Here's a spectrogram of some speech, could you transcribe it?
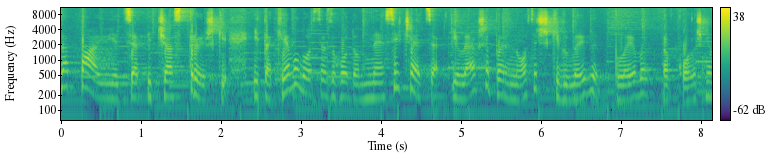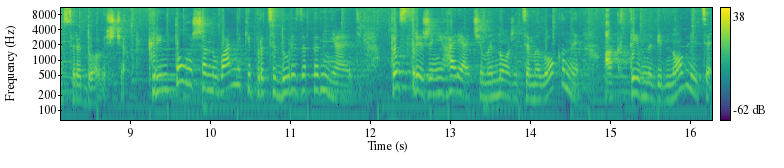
запаюється під час стрижки, і таке волосся згодом не січеться і легше переносить шкідливі впливи навколишнього середовища. Крім того, шанувальники процедури запевняють, пострижені гарячими ножицями локони активно відновлюються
